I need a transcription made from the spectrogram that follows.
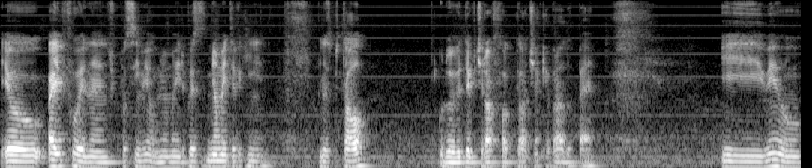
eu. Aí foi, né? Tipo assim, meu, minha mãe. Depois minha mãe teve que ir no hospital. O Dudu teve que tirar foto porque ela tinha quebrado o pé. E, meu.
